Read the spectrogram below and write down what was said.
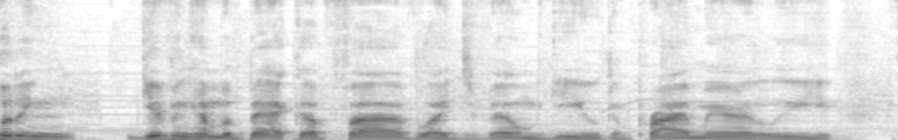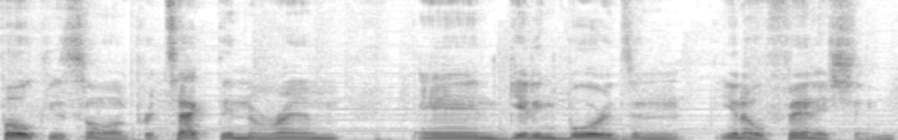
putting giving him a backup five like JaVale McGee who can primarily focus on protecting the rim and getting boards and, you know, finishing.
